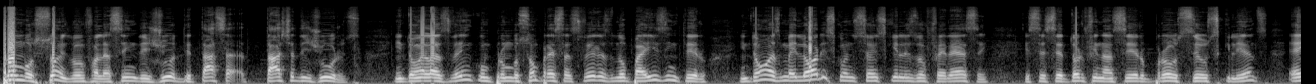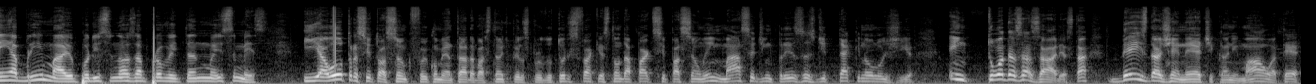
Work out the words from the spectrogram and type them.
promoções, vamos falar assim, de juros, de taxa, taxa de juros. Então elas vêm com promoção para essas feiras no país inteiro. Então as melhores condições que eles oferecem esse setor financeiro para os seus clientes é em abril e maio, por isso nós aproveitamos esse mês. E a outra situação que foi comentada bastante pelos produtores foi a questão da participação em massa de empresas de tecnologia, em todas as áreas, tá? Desde a genética animal até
